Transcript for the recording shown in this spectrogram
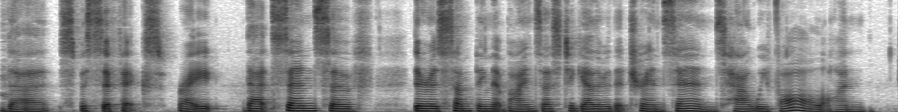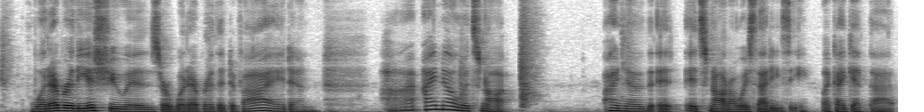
the specifics, right? That sense of there is something that binds us together that transcends how we fall on whatever the issue is or whatever the divide. And I, I know it's not, I know that it, it's not always that easy. Like I get that.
